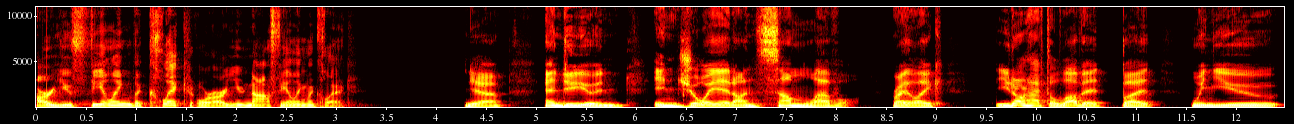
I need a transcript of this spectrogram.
Are you feeling the click or are you not feeling the click? Yeah. And do you en- enjoy it on some level, right? Like you don't have to love it, but when you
